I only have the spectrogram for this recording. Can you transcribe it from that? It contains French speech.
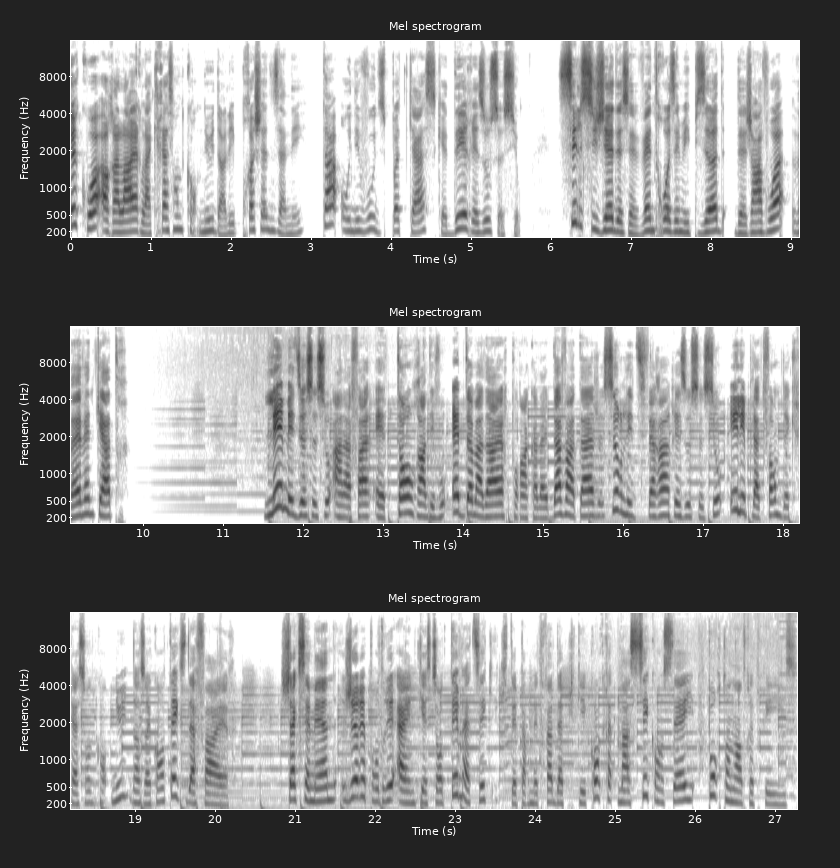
De quoi aura l'air la création de contenu dans les prochaines années, tant au niveau du podcast que des réseaux sociaux? C'est le sujet de ce 23e épisode de J'envoie 2024. Les médias sociaux en affaires est ton rendez-vous hebdomadaire pour en connaître davantage sur les différents réseaux sociaux et les plateformes de création de contenu dans un contexte d'affaires. Chaque semaine, je répondrai à une question thématique qui te permettra d'appliquer concrètement ces conseils pour ton entreprise.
